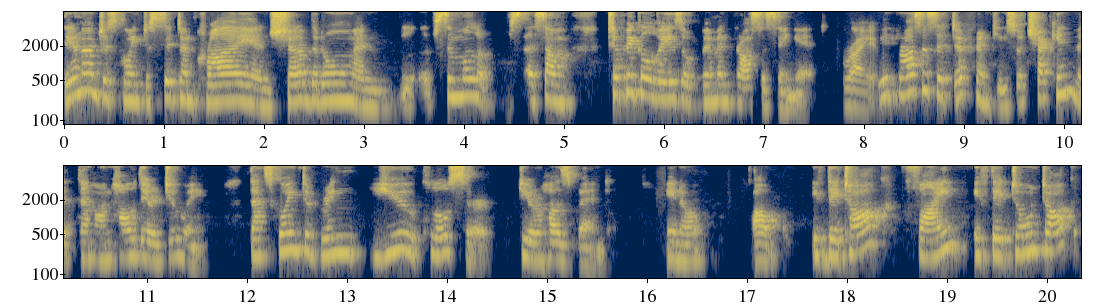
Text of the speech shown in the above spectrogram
They're not just going to sit and cry and shut up the room and similar, some typical ways of women processing it. Right. We process it differently. So check in with them on how they're doing. That's going to bring you closer to your husband. You know, um, if they talk, fine. If they don't talk,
